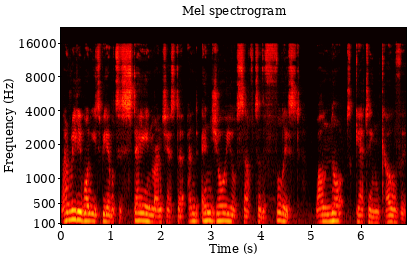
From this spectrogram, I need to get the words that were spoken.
And I really want you to be able to stay in Manchester and enjoy yourself to the fullest while not getting COVID.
